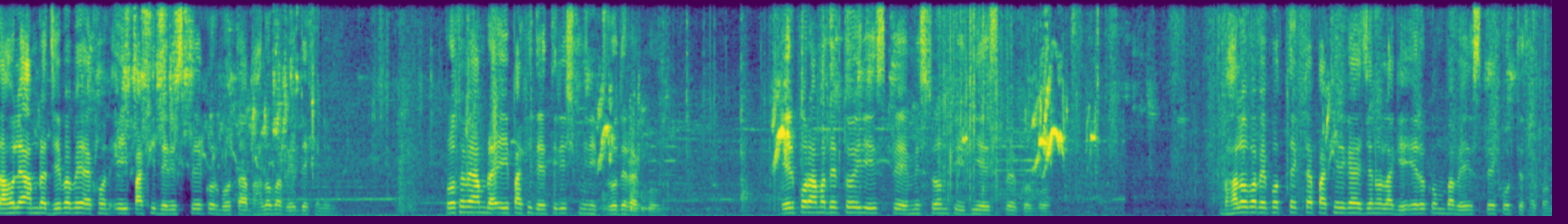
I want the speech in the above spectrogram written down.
তাহলে আমরা যেভাবে এখন এই পাখিদের স্প্রে করব তা ভালোভাবে দেখে নিন। প্রথমে আমরা এই পাখিদের 30 মিনিট রোদে রাখব। এরপর আমাদের তৈরি স্প্রে, মিশ্রণটি দিয়ে স্প্রে করব। ভালোভাবে প্রত্যেকটা পাখির গায়ে যেন লাগে, এরকমভাবে স্প্রে করতে থাকুন।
